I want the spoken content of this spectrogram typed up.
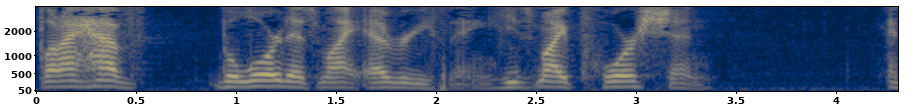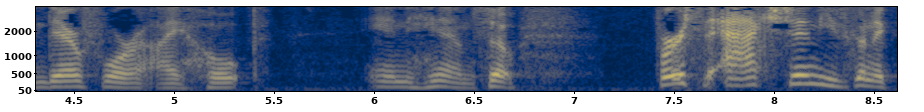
but I have the Lord as my everything. He's my portion. And therefore I hope in him. So first action, he's going to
